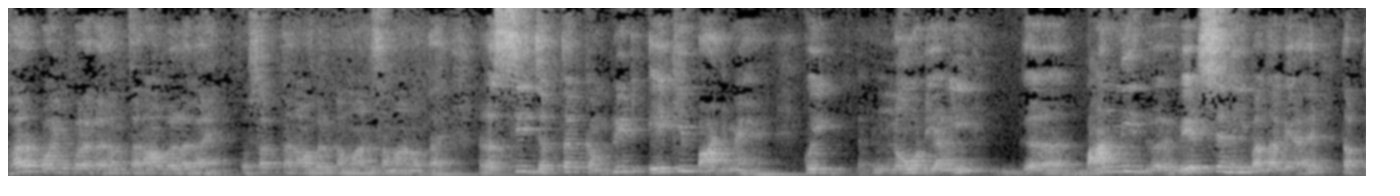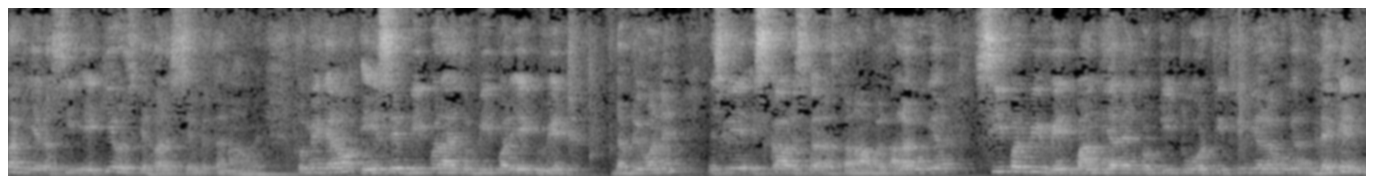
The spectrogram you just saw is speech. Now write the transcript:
हर पॉइंट पर अगर हम तनाव बल लगाएँ तो सब तनाव बल का मान समान होता है। रस्सी जब तक कंप्लीट एक ही पार्ट में है, कोई नोट यानी बांधनी वेट से नहीं बांधा गया है, तब तक ये रस्सी एक ही और इसके हर हिस्से पे तनाव है। तो मैं कह रहा हूँ ए से बी पर आए तो बी पर एक वेट W1 है, इसलिए इसका और इसका तनाव बल अलग हो गया। सी पर भी वेट बाँध दिया है तो टी टू और टी थ्री भी अलग हो गया। लेकिन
